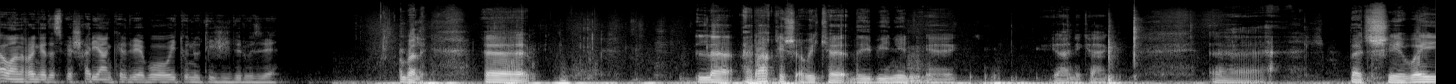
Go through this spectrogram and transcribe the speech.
ئەوان ڕەنگە دەست پێشخەریان کردبێ بۆ ئەوەی تونوتیژی دروزێ. بەێ لە عێراقیش ئەوەی کە دەیبینین ینی کاک بە شێوەی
